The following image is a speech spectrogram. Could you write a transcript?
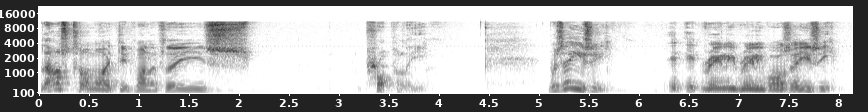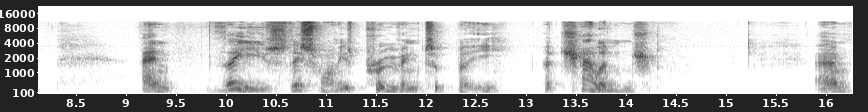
last time I did one of these properly was easy. It, it really, really was easy. And these, this one is proving to be a challenge. Um,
